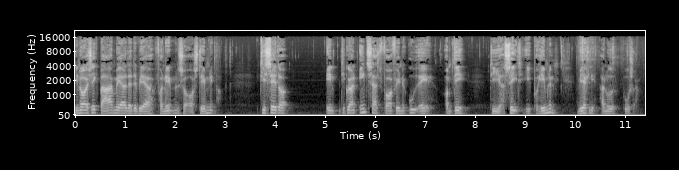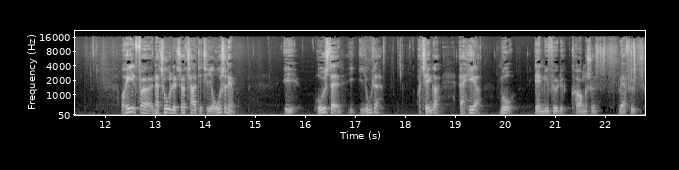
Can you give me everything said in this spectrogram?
de nøjes ikke bare med at lade det være fornemmelser og stemninger. De, sætter en, de gør en indsats for at finde ud af, om det, de har set i på himlen, virkelig har noget på sig. Og helt for naturligt, så tager de til Jerusalem i hovedstaden i, Juda, og tænker, at her må den nyfødte kongesøn være født.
